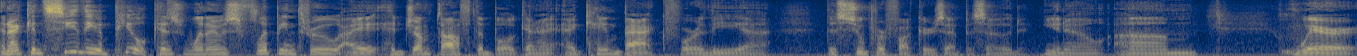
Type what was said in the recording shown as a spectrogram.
and I can see the appeal because when I was flipping through, I had jumped off the book and I, I came back for the uh, the Superfuckers episode, you know, um, where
